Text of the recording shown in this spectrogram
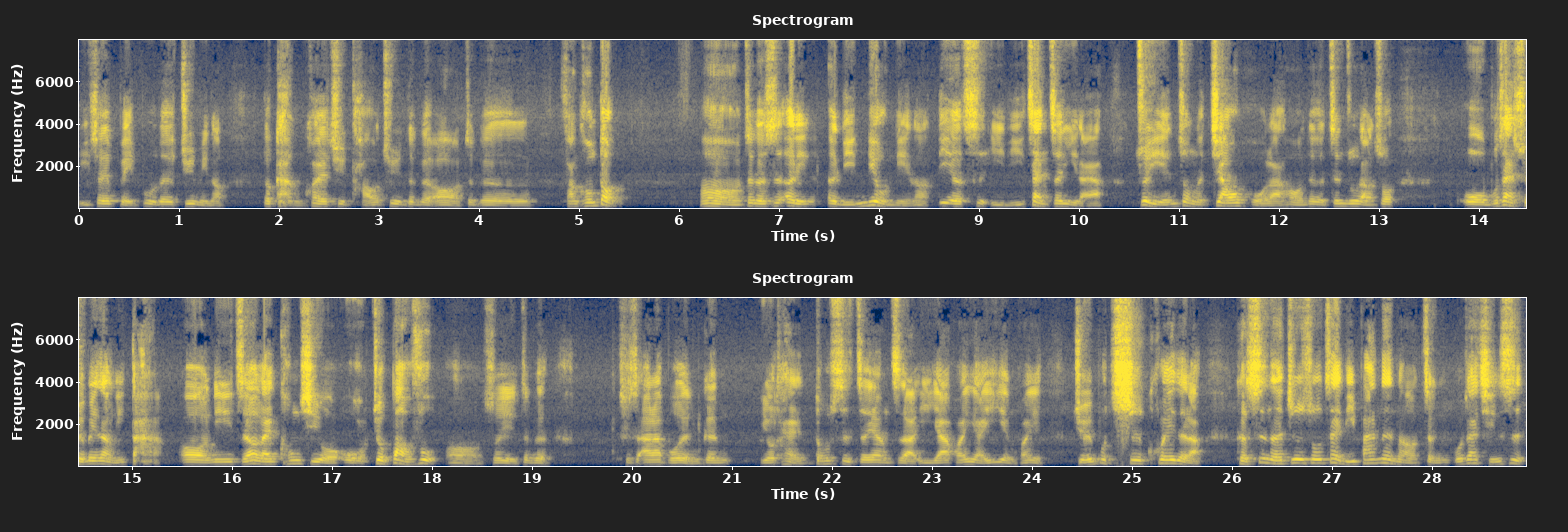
以色列北部的居民哦，都赶快去逃去这个哦，这个防空洞，哦，这个是二零二零六年啊，第二次以黎战争以来啊最严重的交火了。哦，这个珍珠党说，我不再随便让你打，哦，你只要来空袭我，我就报复，哦，所以这个其实阿拉伯人跟犹太人都是这样子啊，以牙还牙，以眼还眼，绝不吃亏的啦。可是呢，就是说在黎巴嫩哦，整个国家情势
